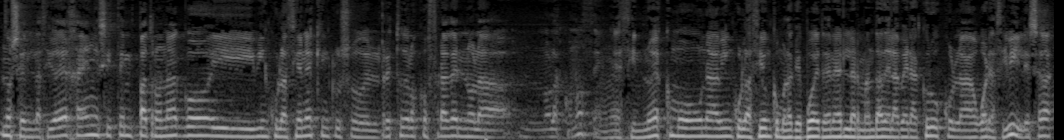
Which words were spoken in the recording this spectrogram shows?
no sé, en la ciudad de Jaén existen patronacos y vinculaciones que incluso el resto de los cofrades no, la, no las conocen. Es decir, no es como una vinculación como la que puede tener la Hermandad de la Veracruz con la Guardia Civil. Esa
